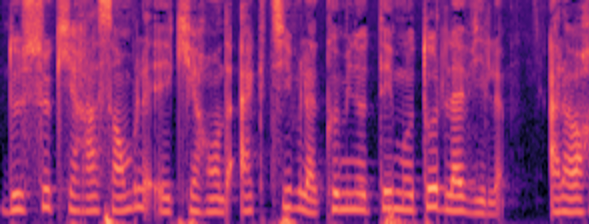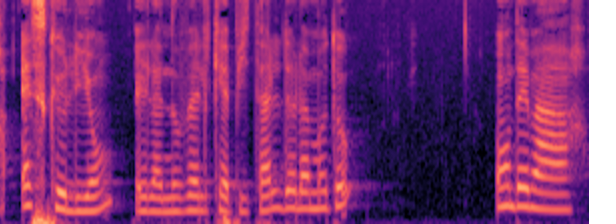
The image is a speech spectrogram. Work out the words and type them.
de ceux qui rassemblent et qui rendent active la communauté moto de la ville. Alors, est-ce que Lyon est la nouvelle capitale de la moto? On démarre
